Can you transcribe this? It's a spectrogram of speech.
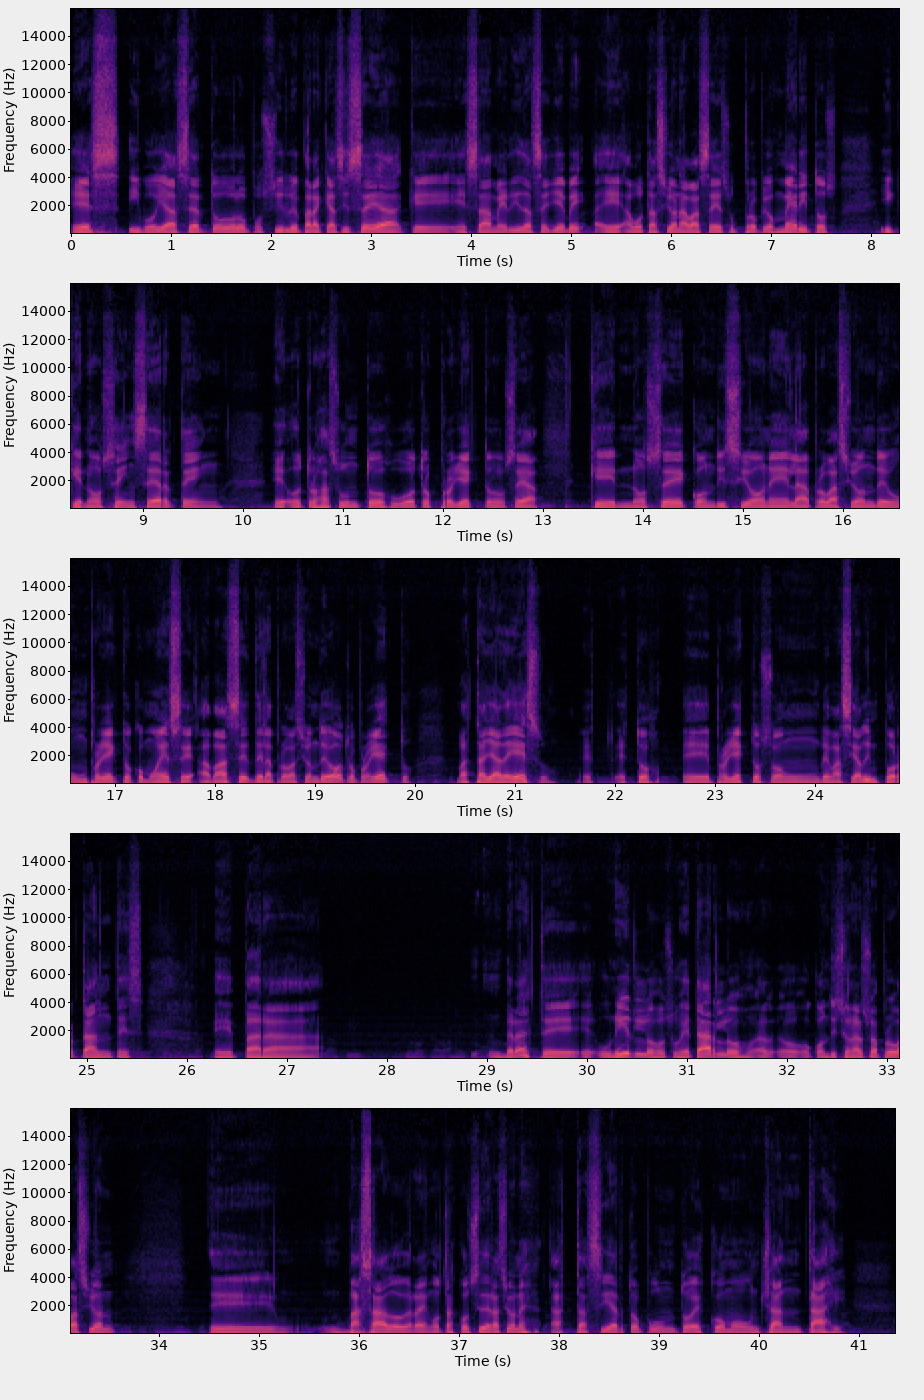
es, y voy a hacer todo lo posible para que así sea, que esa medida se lleve eh, a votación a base de sus propios méritos y que no se inserten eh, otros asuntos u otros proyectos, o sea, que no se condicione la aprobación de un proyecto como ese a base de la aprobación de otro proyecto. Basta ya de eso. estos eh, proyectos son demasiado importantes eh, para ¿verdad? Este, eh, unirlos o sujetarlos o, condicionar su aprobación eh, basado ¿verdad? en otras consideraciones, hasta cierto punto es como un chantaje.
